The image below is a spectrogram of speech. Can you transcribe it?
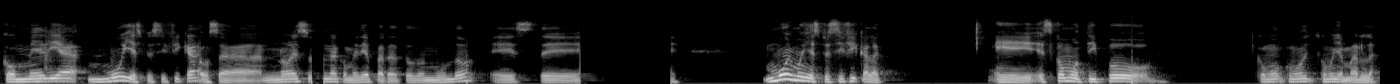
comedia muy específica, o sea, no es una comedia para todo el mundo. Este. Muy, muy específica. La, eh, es como tipo. ¿cómo, cómo, cómo llamarla?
